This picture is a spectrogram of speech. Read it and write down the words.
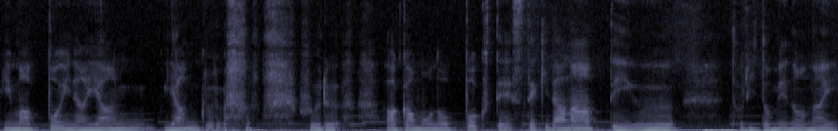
今っぽいな。ヤンヤング フル若者っぽくて素敵だなっていう取り留めのない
